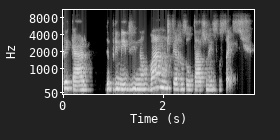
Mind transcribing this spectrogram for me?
ficar deprimidos e não vamos ter resultados nem sucessos.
